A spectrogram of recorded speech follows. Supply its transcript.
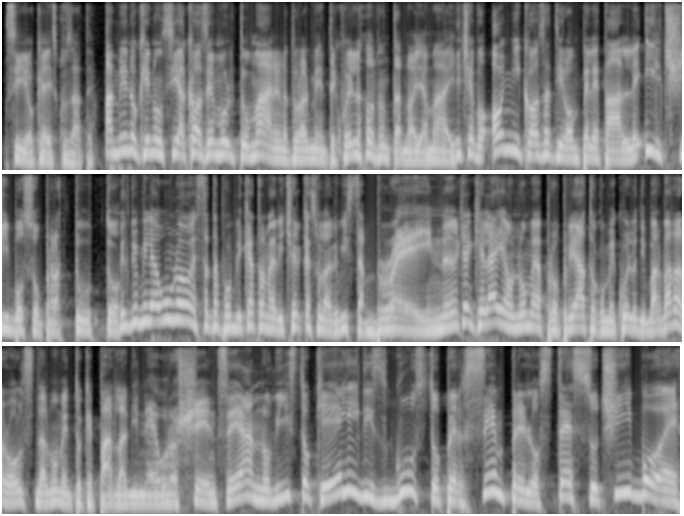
Sì, ok, scusate. A meno che non sia cose molto umane, naturalmente, quello non ti annoia mai. Dicevo, ogni cosa ti rompe le palle, il cibo soprattutto. Nel 2001 è stata pubblicata una ricerca sulla rivista Brain, che anche lei ha un nome appropriato come quello di Barbara Rawls dal momento che parla di neuroscienze e hanno visto che il disgusto per sempre lo stesso cibo è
